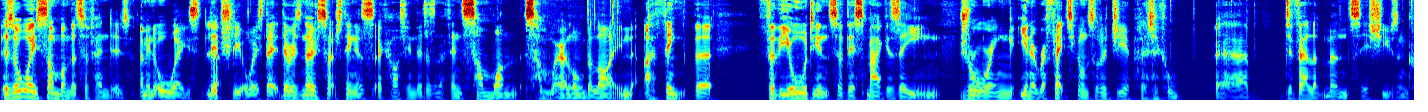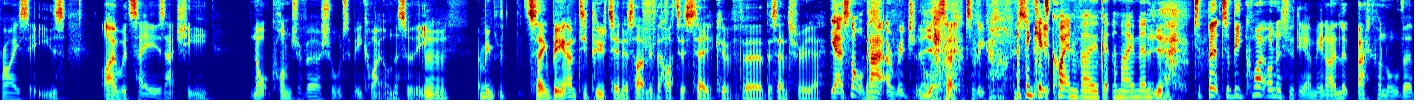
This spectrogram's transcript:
There's always someone that's offended. I mean, always, literally always. There, there is no such thing as a cartoon that doesn't offend someone somewhere along the line. I think that for the audience of this magazine, drawing, you know, reflecting on sort of geopolitical uh, developments, issues, and crises, I would say is actually not controversial, to be quite honest with you. Mm. I mean, saying being anti-Putin is hardly the hottest take of uh, the century. Yeah. Yeah, it's not that original, is it, to be quite honest I think with it's quite in vogue at the moment. Yeah. To, but to be quite honest with you, I mean, I look back on all the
